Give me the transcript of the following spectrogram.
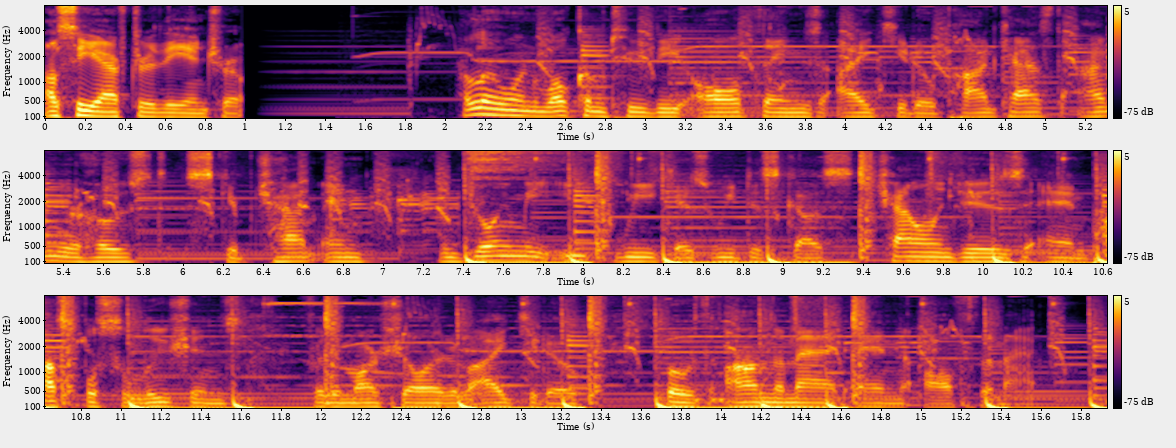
I'll see you after the intro. Hello and welcome to the All Things Aikido podcast. I'm your host, Skip Chapman, and join me each week as we discuss challenges and possible solutions for the martial art of Aikido, both on the mat and off the mat.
